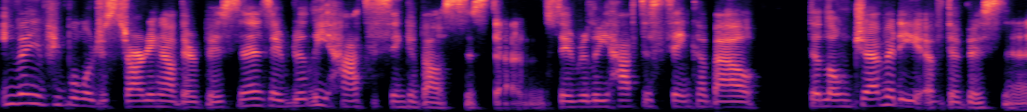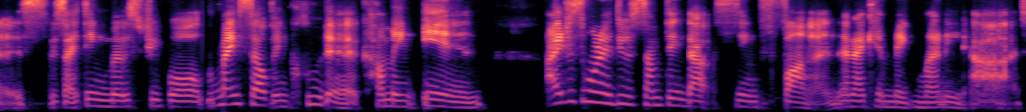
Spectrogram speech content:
even if people were just starting out their business, they really have to think about systems. They really have to think about the longevity of the business. Because I think most people, myself included, coming in, I just want to do something that seems fun and I can make money at.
